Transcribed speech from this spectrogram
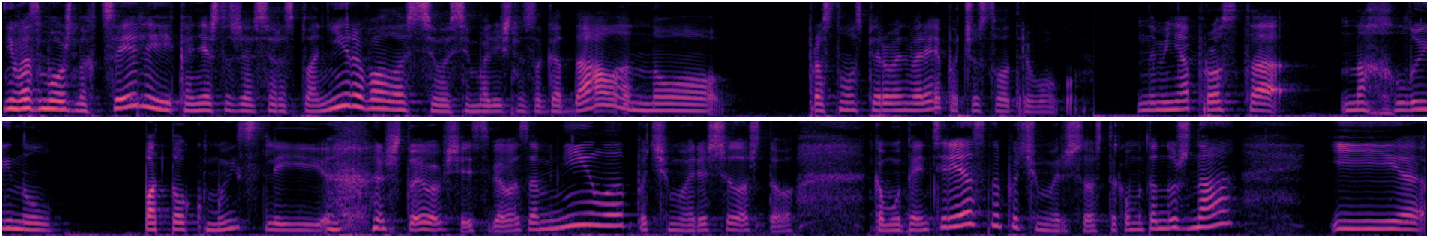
невозможных целей, и, конечно же, я все распланировала, все символично загадала, но проснулась 1 января и почувствовала тревогу. На меня просто нахлынул поток мыслей, что я вообще себя возомнила, почему я решила, что кому-то интересно, почему я решила, что кому-то нужна. И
